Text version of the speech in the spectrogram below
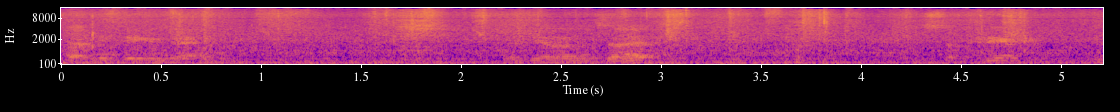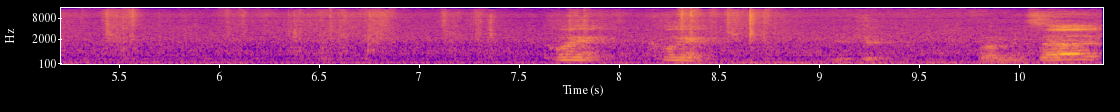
start to take him down. Get on the side, step here. Clamp, clamp. Get thumb inside,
